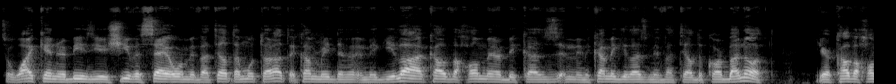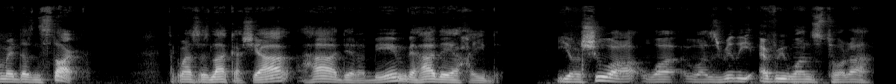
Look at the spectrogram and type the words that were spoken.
So why can Rabbi's yeshiva say or mevatel Talmud Torah to come read the Megillah kal v'chomer because Mikra Megillah is mevatel the korbanot? Your kal v'chomer doesn't start. The Gemara says la kashya ha de rabim v'ha de yachid. Yeshua was really everyone's Torah,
